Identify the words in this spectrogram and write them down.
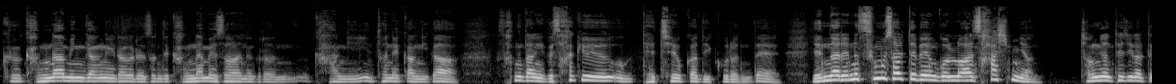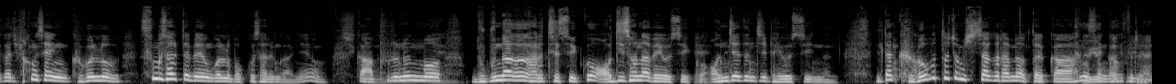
그 강남 인강이라 그래서 이제 강남에서 하는 그런 강의 인터넷 강의가 상당히 그 사교육 대체 효과도 있고 그런데 옛날에는 스무 살 때 배운 걸로 한 40년 정년 퇴직할 때까지 평생 그걸로 스무 살 때 배운 걸로 먹고 사는 거 아니에요. 그러니까 앞으로는 뭐 네. 누구나가 가르칠 수 있고 어디서나 배울 수 있고 네. 언제든지 배울 수 있는 일단 그거부터 좀 시작을 하면 어떨까 하는 생각이 들어요.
